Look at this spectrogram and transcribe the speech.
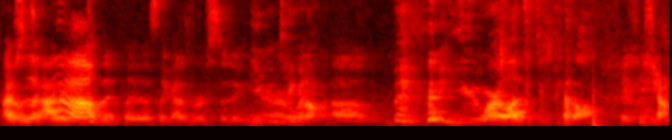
I I was was like, adding "Wow." it to the playlist like as we're sitting You here. can take I'm it off. Um, you are allowed to take that off. okay, thank Yeah.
